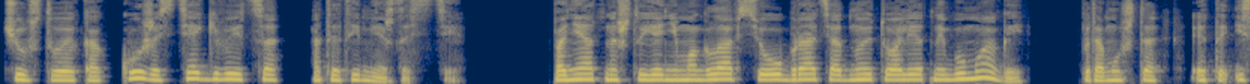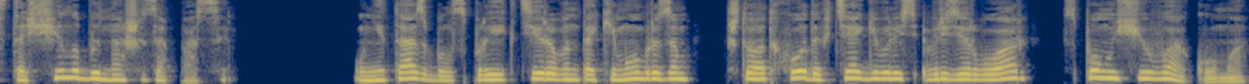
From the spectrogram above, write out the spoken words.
чувствуя, как кожа стягивается от этой мерзости. Понятно, что я не могла все убрать одной туалетной бумагой, потому что это истощило бы наши запасы. Унитаз был спроектирован таким образом, что отходы втягивались в резервуар с помощью вакуума,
